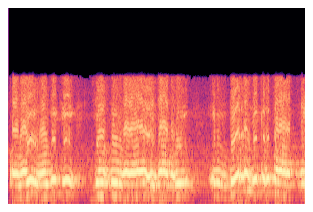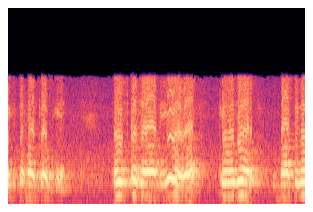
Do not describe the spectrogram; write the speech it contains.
اور وہی وہ بھی تھی جو حجاب ہوئی۔ ان دو کے ذکر پر آپ نے اکتفا کیوں کیا؟ تو اس کا جواب یہ ہوگا کہ وہ جو باطن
